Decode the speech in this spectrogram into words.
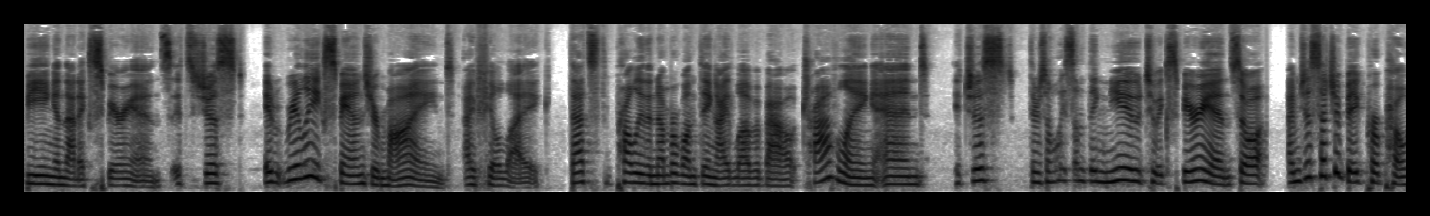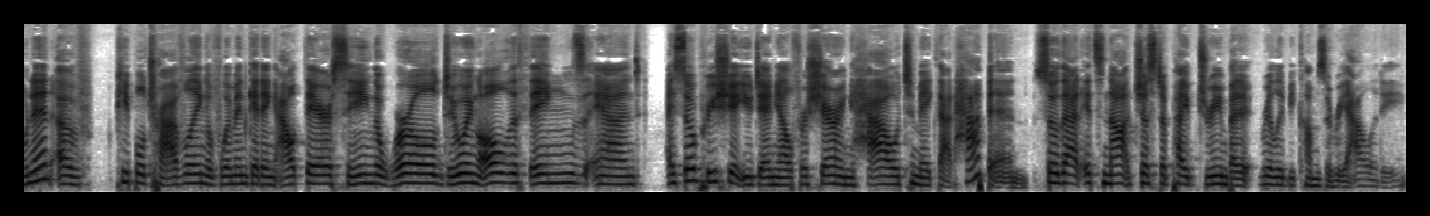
being in that experience. It's just, it really expands your mind, I feel like. That's probably the number one thing I love about traveling. And it just, there's always something new to experience. So I'm just such a big proponent of people traveling, of women getting out there, seeing the world, doing all the things. And I so appreciate you, Danielle, for sharing how to make that happen so that it's not just a pipe dream, but it really becomes a reality.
